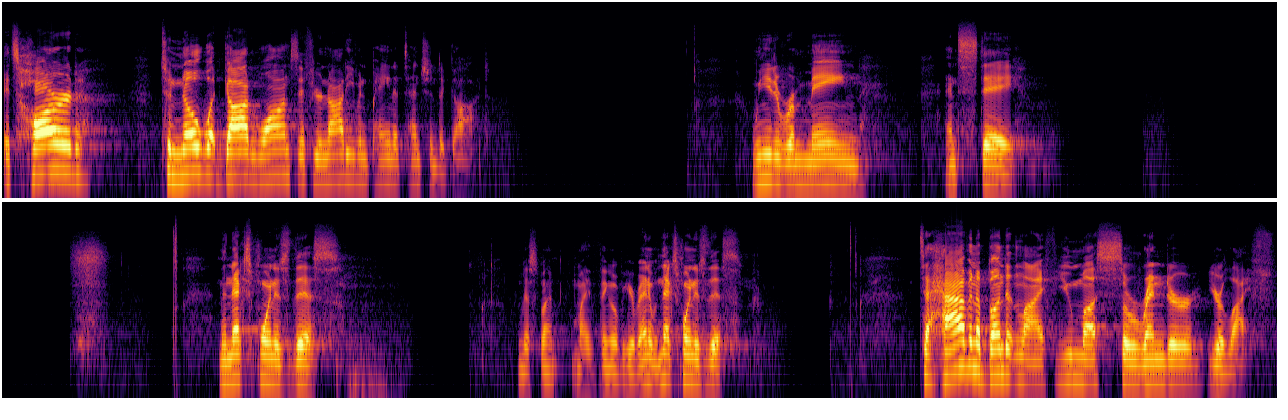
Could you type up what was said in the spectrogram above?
It's hard to know what God wants if you're not even paying attention to God. We need to remain and stay. The next point is this. I missed my, my thing over here. But anyway, next point is this. To have an abundant life, you must surrender your life.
